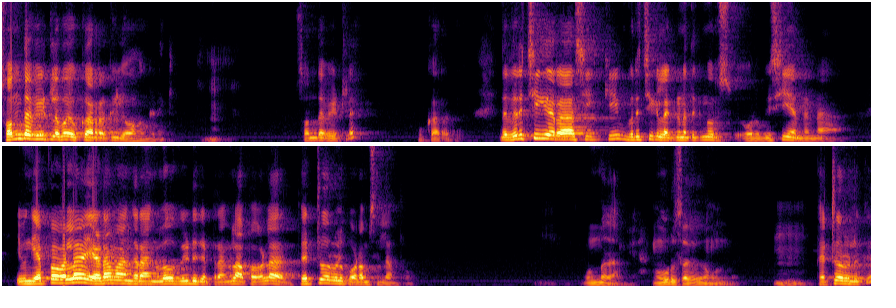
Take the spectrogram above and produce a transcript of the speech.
சொந்த வீட்டில் போய் உட்கார்றதுக்கு யோகம் கிடைக்கும். சொந்த வீட்டில் உட்கார்றது. இந்த விருச்சிக ராசிக்கு விருச்சிக லக்னத்துக்குன்னு ஒரு ஒரு விஷயம் என்னென்னா இவங்க எப்போவெல்லாம் இடம் வாங்குறாங்களோ வீடு கட்டுறாங்களோ அப்போவெல்லாம் பெற்றோர்களுக்கு உடம்பு சரியில்லாமல் போகும். உண்மைதாங்க. நூறு சதவீதம் உண்மை. ம். பெற்றோர்களுக்கு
